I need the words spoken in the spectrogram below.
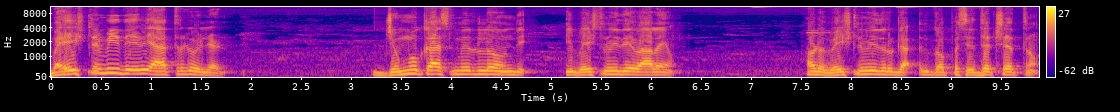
వైష్ణవీదేవి యాత్రకు వెళ్ళాడు. జమ్మూ కాశ్మీర్లో ఉంది ఈ వైష్ణవీదేవి ఆలయం. ఆవిడ వైష్ణవీ దుర్గ గొప్ప సిద్ధక్షేత్రం.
